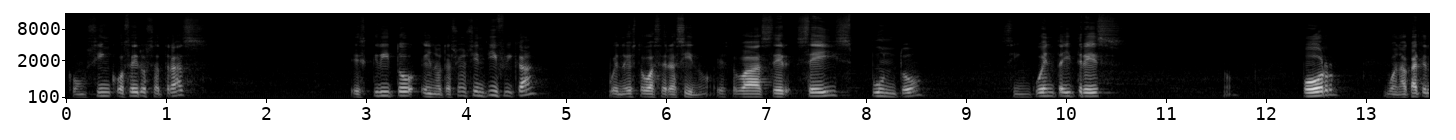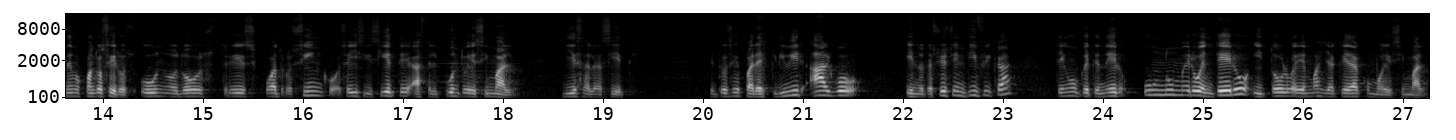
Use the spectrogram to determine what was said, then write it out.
con 5 ceros atrás, escrito en notación científica, bueno, esto va a ser así, ¿no? Esto va a ser 6.53 por, bueno, acá tenemos cuántos ceros, 1, 2, 3, 4, 5, 6 y 7 hasta el punto decimal, 10 a la 7. Entonces, para escribir algo en notación científica, tengo que tener un número entero y todo lo demás ya queda como decimal.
